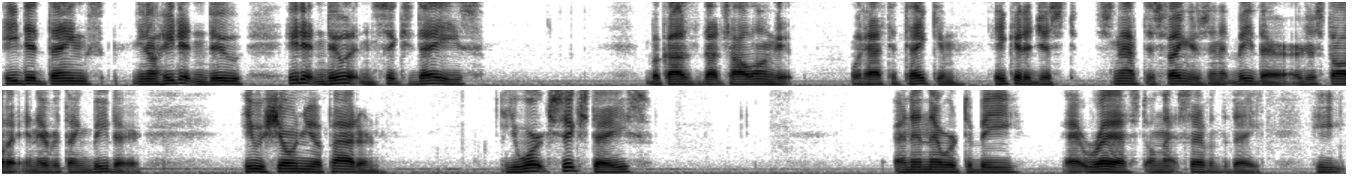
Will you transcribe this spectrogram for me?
he did things you know he didn't do he didn't do it in six days because that's how long it would have to take him he could have just snapped his fingers and it be there, or just thought it and everything be there. He was showing you a pattern. He worked six days, and then they were to be at rest on that seventh day. He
